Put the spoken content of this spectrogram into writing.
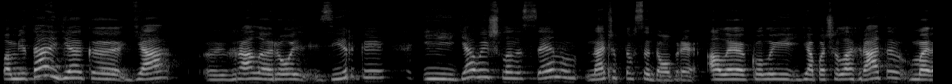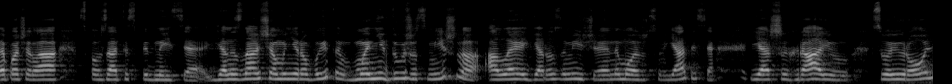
Пам'ятаю, як е, я грала роль зірки, і я вийшла на сцену, начебто все добре. Але коли я почала грати, в мене почала сповзати спідниця. Я не знаю, що мені робити. Мені дуже смішно, але я розумію, що я не можу сміятися. Я ж граю свою роль.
